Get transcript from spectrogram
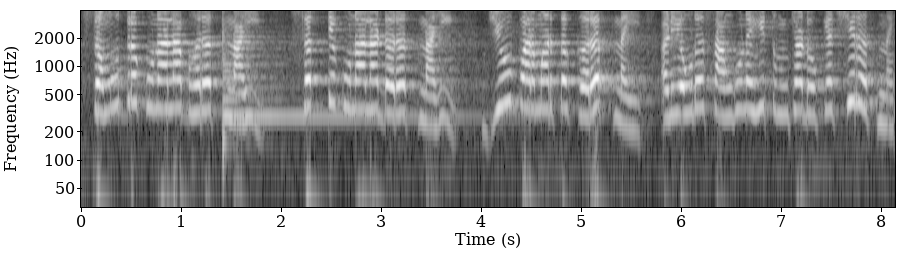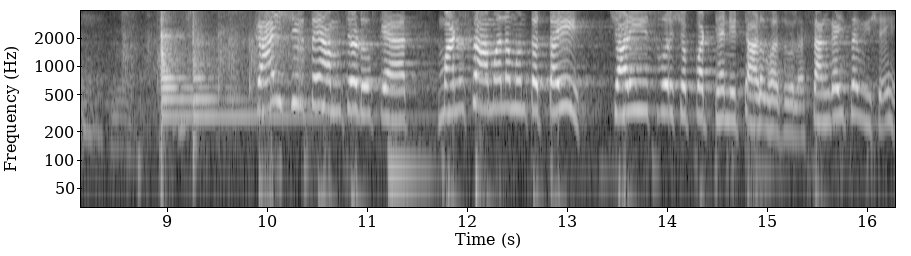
समुद्र कुणाला भरत नाही. सत्य कुणाला डरत नाही. जीव परमार्थ करत नाही आणि एवढं सांगूनही तुमच्या डोक्यात शिरत नाही. काय शिरतंय आमच्या डोक्यात? माणसं आम्हाला म्हणतात ताई चाळीस वर्ष पठ्ठ्याने टाळ वाजवला. सांगायचा विषय?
